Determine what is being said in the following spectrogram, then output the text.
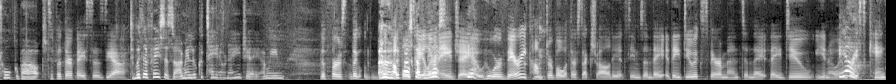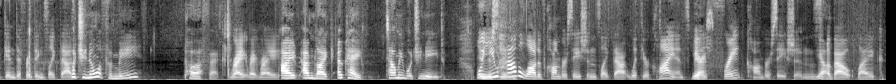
talk about To put their faces, yeah. To put their faces. I mean, look at Taylor and AJ. I mean, The first, the, the couple, first couple, Taylor yes. and AJ, Yeah. who were very comfortable with their sexuality, it seems, and they they do experiment and they they do you know Yeah. embrace kink and different things like that. but you know what? For me, perfect. right, right, right. I, I'm like, okay, tell me what you need. well, you room. have a lot of conversations like that with your clients, very Yes. frank conversations Yeah. about like,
